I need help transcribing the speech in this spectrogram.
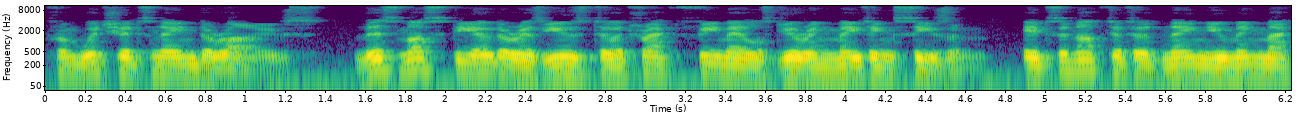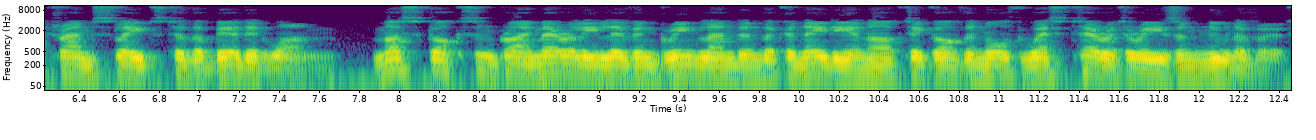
from which its name derives. This musky odor is used to attract females during mating season. Its Inuktitut name Umingmak translates to the bearded one. Musk oxen primarily live in Greenland and the Canadian Arctic of the Northwest Territories and Nunavut,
